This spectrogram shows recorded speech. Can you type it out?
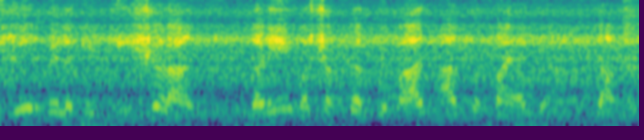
ढेर में लगी भीषण आग। कड़ी मशक्कत के बाद आग पर पाया गया। काबू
